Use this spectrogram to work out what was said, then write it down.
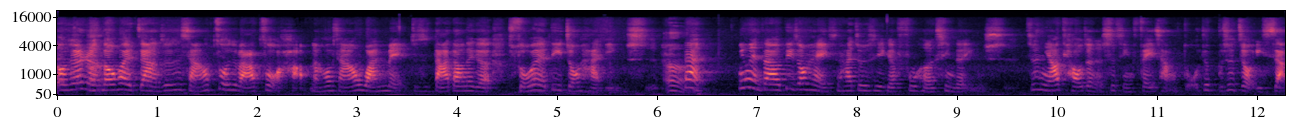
我觉得人都会这样，就是想要做就把它做好，然后想要完美，就是达到那个所谓的地中海饮食。嗯。但因为你知道地中海饮食它就是一个复合性的饮食，就是你要调整的事情非常多，就不是只有一项，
